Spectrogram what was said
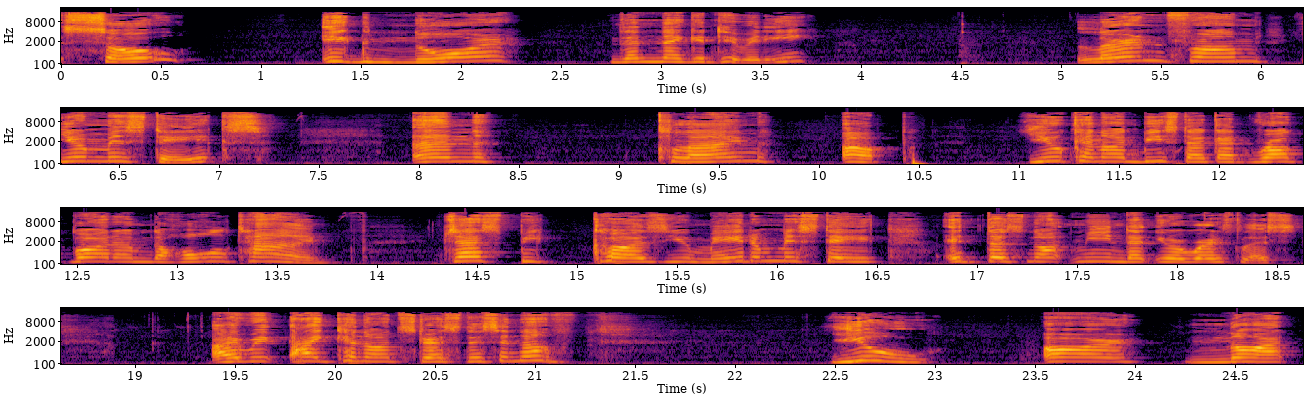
So, ignore the negativity. Learn from your mistakes and climb up you cannot be stuck at rock bottom the whole time. Just because you made a mistake, it does not mean that you're worthless. I, re- I cannot stress this enough. You are not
